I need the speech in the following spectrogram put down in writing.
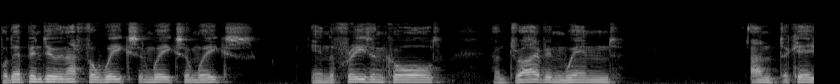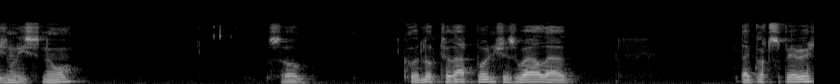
But they've been doing that for weeks and weeks and weeks in the freezing cold and driving wind and occasionally snow. So good luck to that bunch as well. They're, they've got spirit,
